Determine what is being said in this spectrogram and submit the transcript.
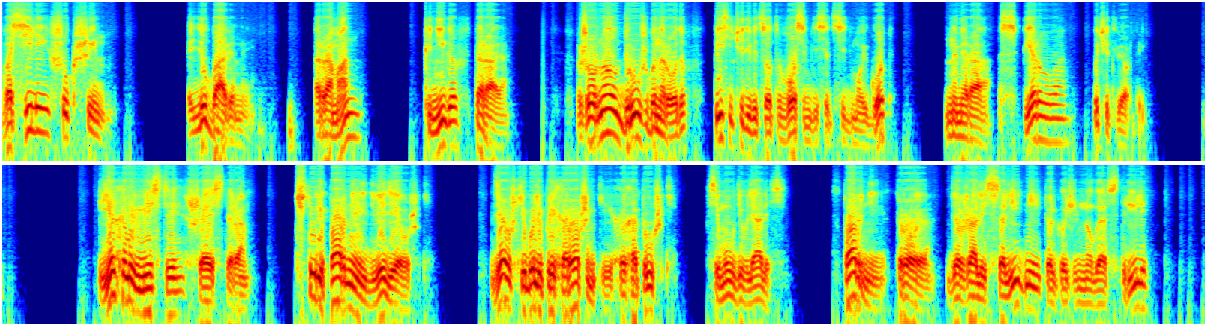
Василий Шукшин. Любавины. Роман. Книга вторая. Журнал «Дружба народов», 1987 год, номера с первого по четвертый. Ехали вместе шестеро. Четыре парня и две девушки. Девушки были прихорошенькие, хохотушки, всему удивлялись. Парни, трое, держались солидней, только очень много острили.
